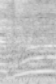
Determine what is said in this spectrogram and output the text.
and I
